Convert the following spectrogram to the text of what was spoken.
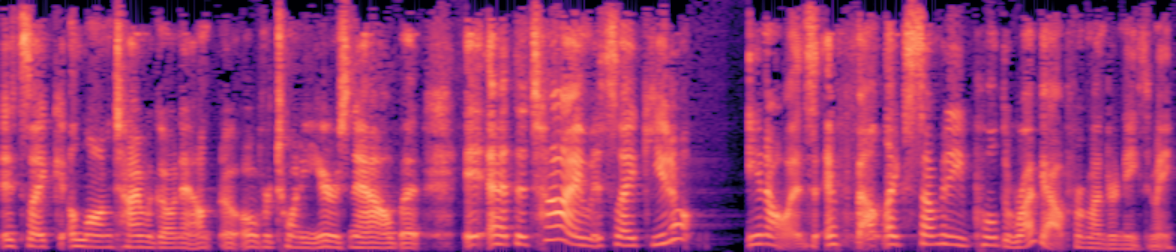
it's like a long time ago now, over 20 years now. But it, at the time, it's like you don't, you know, it felt like somebody pulled the rug out from underneath me.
